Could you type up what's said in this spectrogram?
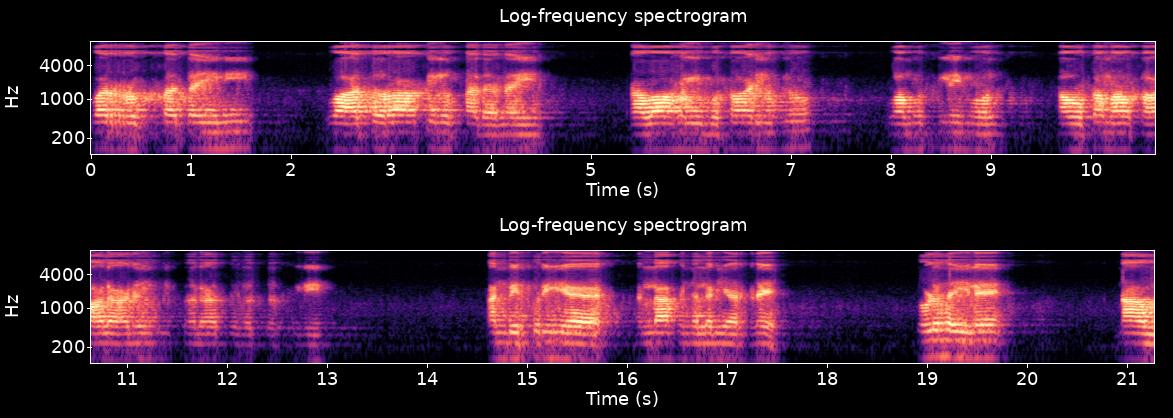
والركبتين وأطراف القدمين رواه البخاري ومسلم أو كما قال عليه الصلاة والتسليم அன்பிற்குரிய அல்லாஹ் நல்லடியார்களே தொழுகையிலே நாம்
